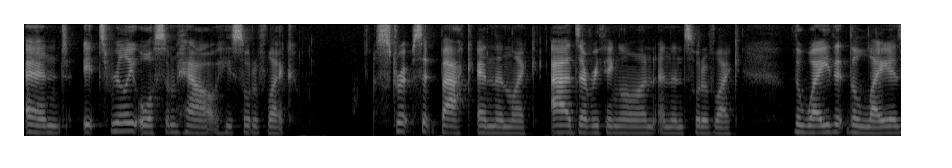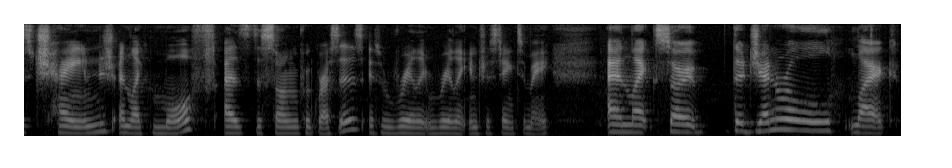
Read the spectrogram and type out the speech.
And it's really awesome how he sort of like strips it back and then like adds everything on and then sort of like the way that the layers change and like morph as the song progresses is really really interesting to me. And like so the general like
